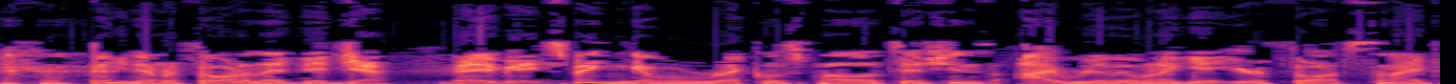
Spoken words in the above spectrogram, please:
you never thought of that, did you? maybe. Speaking of reckless politicians, I really want to get your thoughts tonight,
